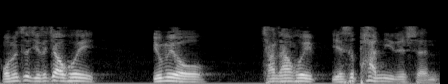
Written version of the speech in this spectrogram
我们自己的教会有没有常常会也是叛逆的神？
